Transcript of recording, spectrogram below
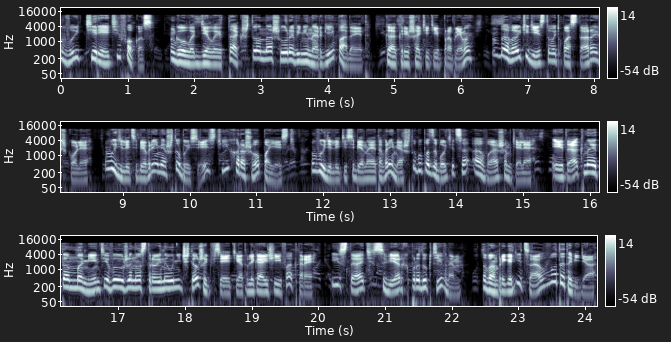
Вы теряете фокус. Голод делает так, что наш уровень энергии падает. Как решать эти проблемы? Давайте действовать по старой школе. Выделить себе время, чтобы сесть и хорошо поесть. Выделите себе на это время, чтобы позаботиться о вашем теле. Итак, на этом моменте вы уже настроены уничтожить все эти отвлекающие факторы и стать сверхпродуктивным. Вам пригодится вот это видео.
